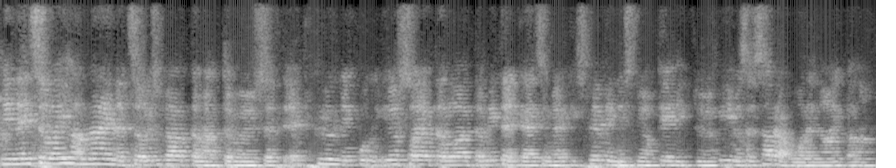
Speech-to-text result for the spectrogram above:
Niin ei se ole ihan näin, että se olisi välttämättömyys. Että et kyllä niin kun, jos ajatellaan, että miten esimerkiksi feminismi on kehittynyt viimeisen sadan vuoden aikana,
